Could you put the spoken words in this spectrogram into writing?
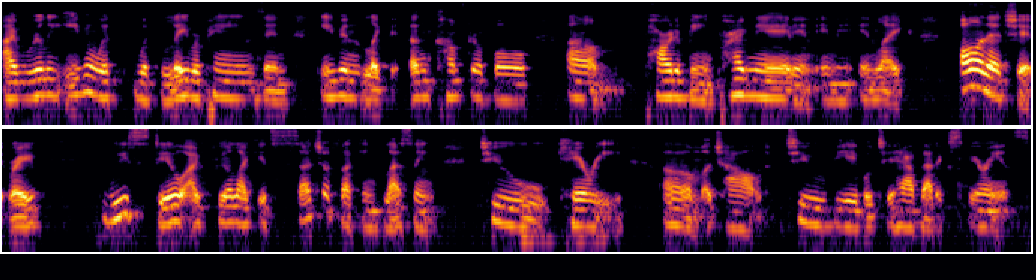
I really, even with with labor pains and even like the uncomfortable um, part of being pregnant and, and and like all of that shit, right? We still, I feel like it's such a fucking blessing to carry um, a child, to be able to have that experience,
